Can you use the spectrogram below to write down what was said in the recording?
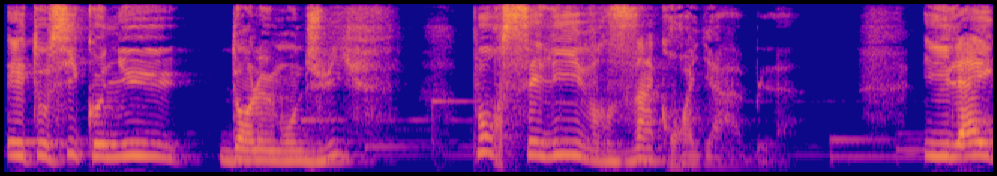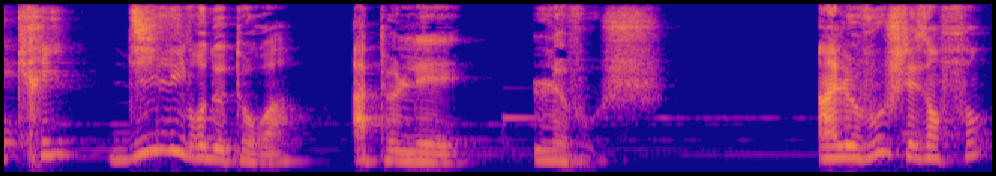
est aussi connu dans le monde juif pour ses livres incroyables. Il a écrit dix livres de Torah appelés levouche. Un levouche, les enfants,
